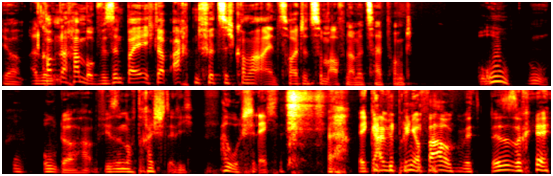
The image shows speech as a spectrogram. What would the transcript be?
Ja, also. Kommt nach Hamburg. Wir sind bei, ich glaube, 48,1 heute zum Aufnahmezeitpunkt. Oh, oh. oh, oh, da, haben- wir sind noch dreistellig. Oh, schlecht. ja, egal, wir bringen Erfahrung mit. Das ist okay.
